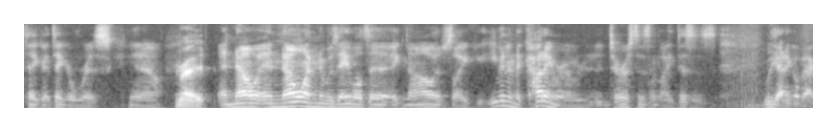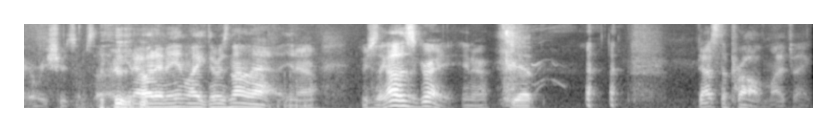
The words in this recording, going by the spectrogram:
take a take a risk, you know? Right. and no and no one was able to acknowledge like even in the cutting room Durst isn't like this is we got to go back and reshoot some stuff. You know what I mean? Like there was none of that you know? It was just like oh this is great you know? Yep. that's the problem I think.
